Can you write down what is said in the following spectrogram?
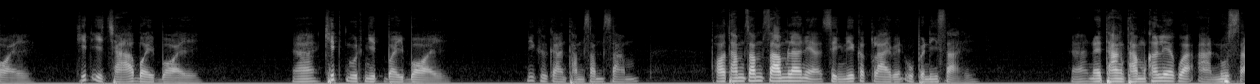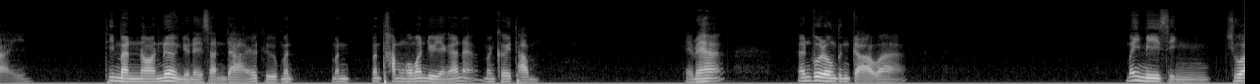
บ่อยๆ คิดอิจฉาบ่อยๆนะคิดหงุดหงิดบ่อยๆ นี่คือการทำซ้ำๆพอทำซ้ำๆแล้วเนี่ย สิ่งนี้ก็กลายเป็นอุปนิสัยนะในทางธรรมเขาเรียกว่าอานุสัย ที่มันนอนเนื่องอยู่ในสันดานก็คือมันมันมันทำของมันอยู่อย่างนั้นอะ มันเคยทำเห็นไหมฮะ นั้นพระองค์ถึงกล่าวว่า ไม่มีสิ่งชั่ว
